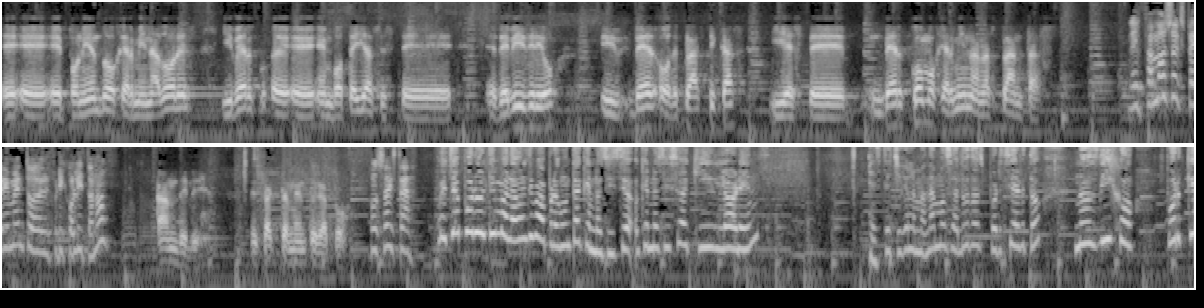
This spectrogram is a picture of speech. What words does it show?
eh, eh, eh, poniendo germinadores y ver eh, eh, en botellas este de vidrio y ver o de plásticas y este ver cómo germinan las plantas. El famoso experimento del frijolito, ¿no? Ándele, exactamente, gato. Pues ahí está. Pues ya por último, la última pregunta que nos hizo, que nos hizo aquí Lorenz este chico le mandamos saludos, por cierto, nos dijo, ¿por qué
